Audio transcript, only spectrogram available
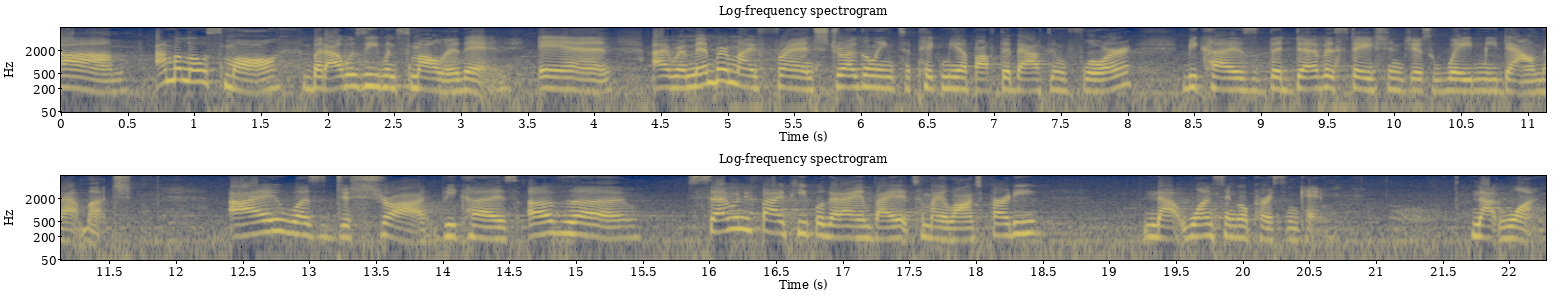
Um, I'm a little small, but I was even smaller then. And I remember my friend struggling to pick me up off the bathroom floor because the devastation just weighed me down that much. I was distraught because of the 75 people that I invited to my launch party, not one single person came. Not one.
